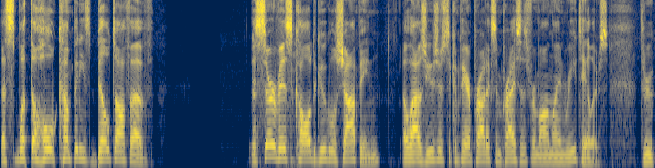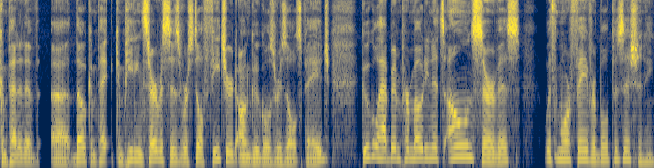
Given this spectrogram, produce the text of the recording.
That's what the whole company's built off of. The service called Google Shopping allows users to compare products and prices from online retailers. Through competitive, uh, though compa- competing services were still featured on Google's results page, Google had been promoting its own service with more favorable positioning.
